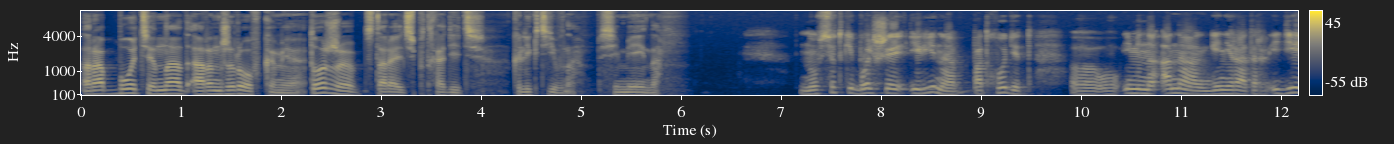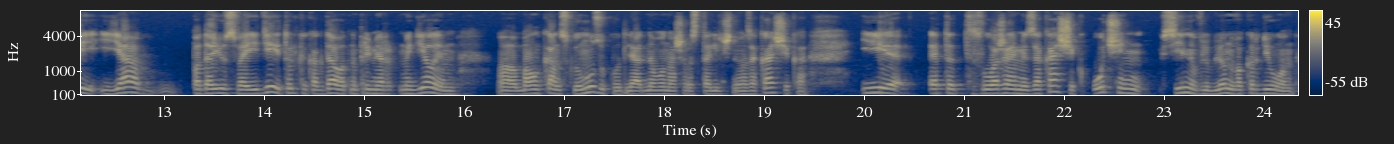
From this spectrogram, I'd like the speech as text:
работе над аранжировками тоже стараетесь подходить коллективно, семейно? Ну, все-таки больше Ирина подходит. Э, именно она генератор идей. И я подаю свои идеи только когда, вот, например, мы делаем балканскую музыку для одного нашего столичного заказчика. И этот уважаемый заказчик очень сильно влюблен в аккордеон.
